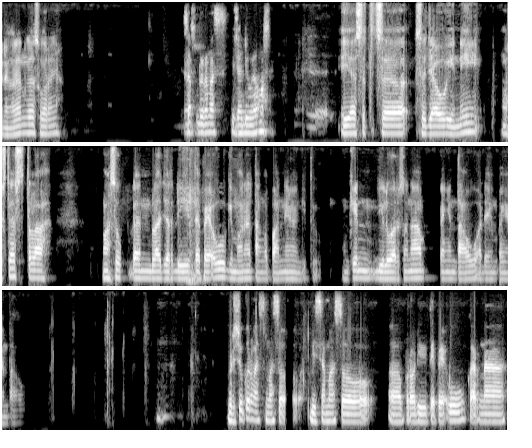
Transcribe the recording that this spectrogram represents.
Kedengeran nggak suaranya? Siap bener Mas. Bisa diulang mas? Iya, se- se- sejauh ini, maksudnya setelah masuk dan belajar di TPU, gimana tanggapannya gitu? Mungkin di luar sana pengen tahu, ada yang pengen tahu. bersyukur mas masuk bisa masuk eh, prodi TPU karena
